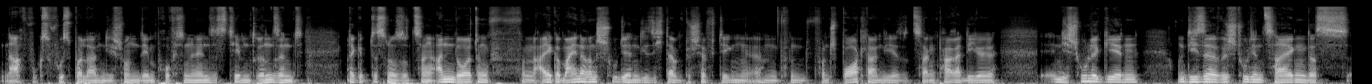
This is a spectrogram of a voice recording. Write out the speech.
Nachwuchsfußballern, die schon in dem professionellen System drin sind. Da gibt es nur sozusagen Andeutungen von allgemeineren Studien, die sich damit beschäftigen, ähm, von, von Sportlern, die sozusagen parallel in die Schule gehen. Und diese Studien zeigen, dass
